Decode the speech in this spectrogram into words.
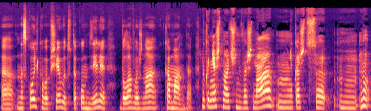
А насколько вообще вот в таком деле была важна команда? Ну, конечно, очень важна. Мне кажется, ну,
